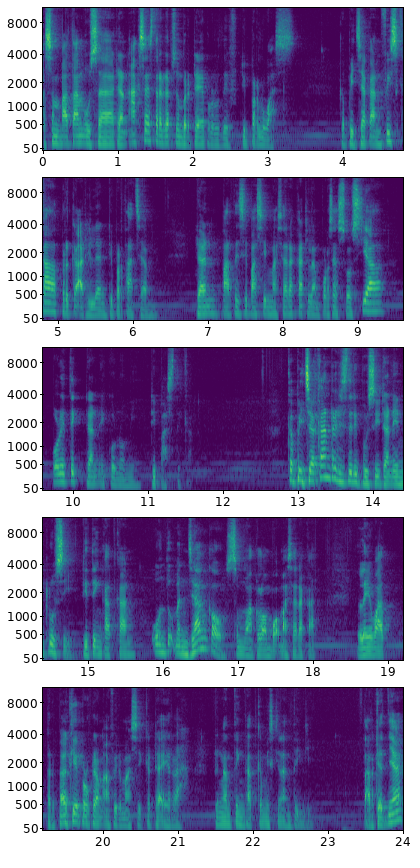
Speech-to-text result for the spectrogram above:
Kesempatan usaha dan akses terhadap sumber daya produktif diperluas. Kebijakan fiskal berkeadilan dipertajam dan partisipasi masyarakat dalam proses sosial, politik, dan ekonomi dipastikan. Kebijakan redistribusi dan inklusi ditingkatkan untuk menjangkau semua kelompok masyarakat lewat berbagai program afirmasi ke daerah dengan tingkat kemiskinan tinggi. Targetnya,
